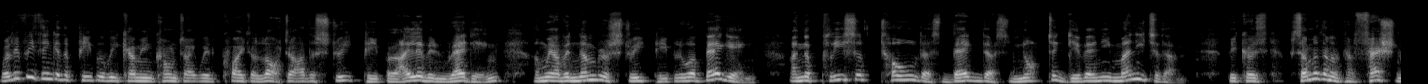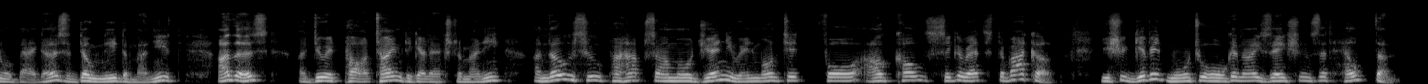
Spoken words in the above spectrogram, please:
Well, if we think of the people we come in contact with quite a lot, are the street people. I live in Reading, and we have a number of street people who are begging. And the police have told us, begged us not to give any money to them because some of them are professional beggars and don't need the money. Others uh, do it part time to get extra money. And those who perhaps are more genuine want it for alcohol, cigarettes, tobacco. You should give it more to organizations that help them.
